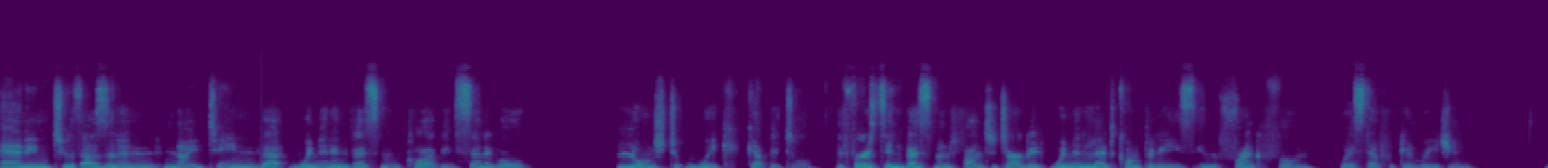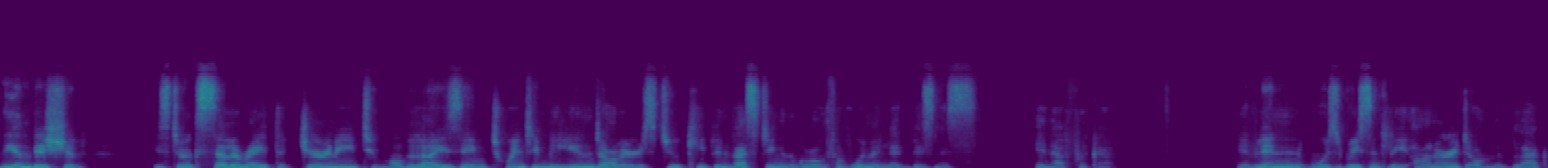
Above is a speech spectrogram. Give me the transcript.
And in 2019, that Women Investment Club in Senegal launched WIC Capital, the first investment fund to target women led companies in the Francophone West African region. The ambition is to accelerate the journey to mobilizing $20 million to keep investing in the growth of women led business in Africa. Evelyne was recently honored on the Black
